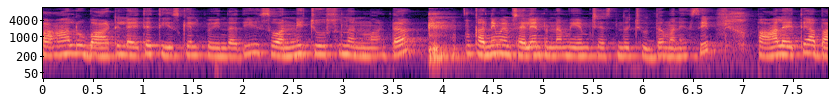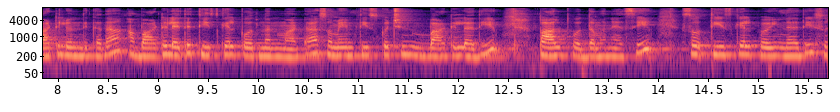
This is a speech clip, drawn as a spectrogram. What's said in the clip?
పాలు బాటిల్ అయితే తీసుకెళ్ళిపోయింది అది. సో అన్నీ చూస్తుందన్నమాట. కానీ మేము సైలెంట్ ఉన్నాము ఏం చేస్తుందో చూద్దాం అనేసి. పాలు అయితే బాటిల్ ఉంది కదా ఆ బాటిల్ అయితే తీసుకెళ్ళిపోతుంది అనమాట సో మేము తీసుకొచ్చిన బాటిల్ అది పాలు పోద్దాం అనేసి సో తీసుకెళ్ళిపోయింది అది సో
